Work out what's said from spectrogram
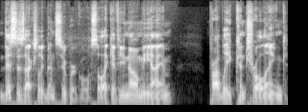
this has actually been super cool. So like if you know me, I'm probably controlling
